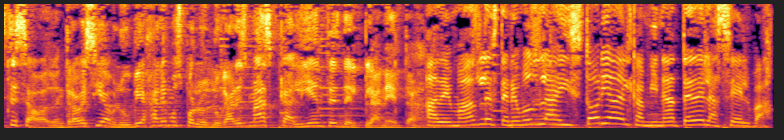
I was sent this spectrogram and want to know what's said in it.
Este sábado en Travesía Blue viajaremos por los lugares más calientes del planeta. Además, les tenemos la historia del caminante de la selva,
